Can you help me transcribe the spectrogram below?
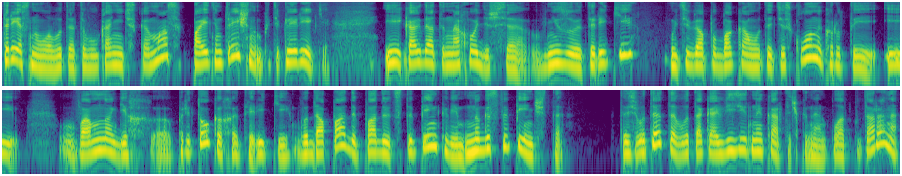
Треснула вот эта вулканическая масса, по этим трещинам потекли реки. И когда ты находишься внизу этой реки, у тебя по бокам вот эти склоны крутые, и во многих э, притоках этой реки водопады падают ступеньками многоступенчато. То есть вот это вот такая визитная карточка, наверное, плат Путарана.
